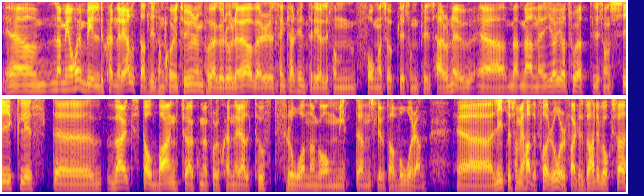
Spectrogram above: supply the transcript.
Eh, nej, men jag har en bild generellt att liksom, konjunkturen är på väg att rulla över. Sen kanske inte det liksom, fångas upp liksom, precis här och nu. Eh, men, jag, jag, tror att liksom, cykliskt, eh, verkstad och bank tror jag kommer få det generellt tufft från någon gång mitten, slutet av våren. Eh, lite som vi hade förra året. Faktiskt. Då hade vi också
